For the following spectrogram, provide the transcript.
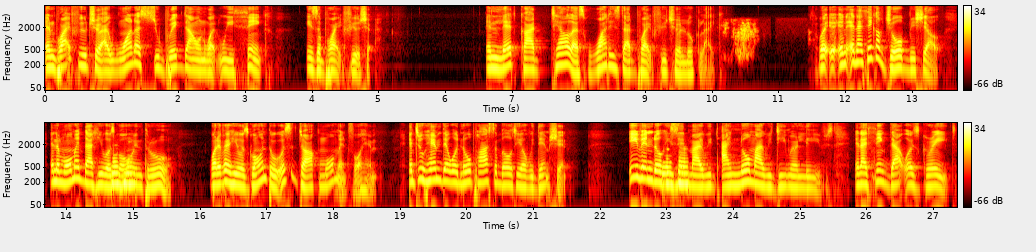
And bright future, I want us to break down what we think is a bright future and let God tell us what is that bright future look like. Right, and, and I think of Job, Michelle, in the moment that he was mm-hmm. going through, whatever he was going through, it was a dark moment for him. And to him, there was no possibility of redemption. Even though he mm-hmm. said, "My, I know my Redeemer lives," and I think that was great.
